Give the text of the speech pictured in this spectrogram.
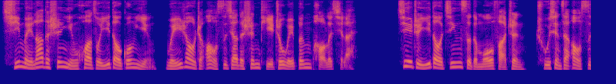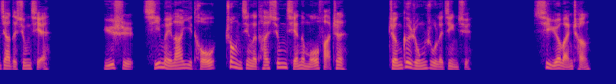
齐美拉的身影化作一道光影，围绕着奥斯加的身体周围奔跑了起来。接着，一道金色的魔法阵出现在奥斯加的胸前。于是，齐美拉一头撞进了他胸前的魔法阵，整个融入了进去。契约完成。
